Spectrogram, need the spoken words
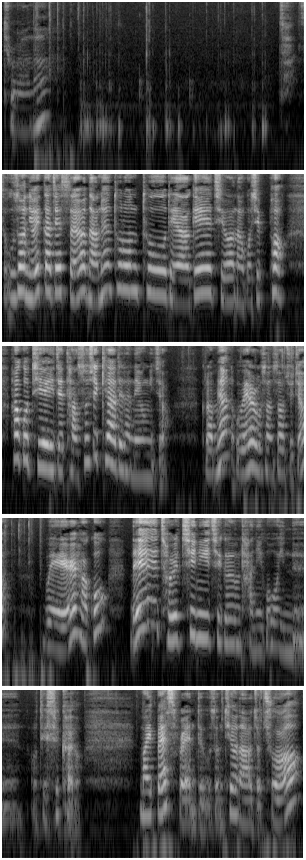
Toronto. 자, 그래서 우선 여기까지 했어요. 나는 토론토 대학에 지원하고 싶어 하고 뒤에 이제 다 수식해야 되는 내용이죠. 그러면 where 우선 써주죠. Where 하고 내 절친이 지금 다니고 있는 어떻게 쓸까요? My best friend 우선 튀어나와죠. 주어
